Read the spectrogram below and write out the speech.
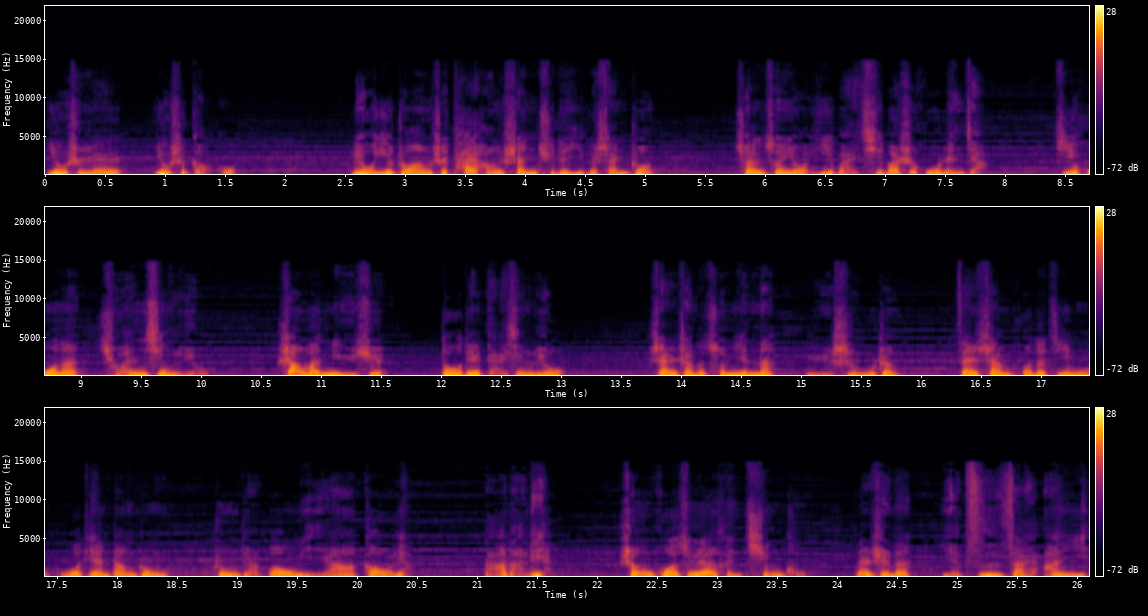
又是人又是狗。刘义庄是太行山区的一个山庄，全村有一百七八十户人家，几乎呢全姓刘，上门女婿都得改姓刘。山上的村民呢与世无争。在山坡的几亩薄田当中种点苞米呀、高粱，打打猎，生活虽然很清苦，但是呢也自在安逸。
